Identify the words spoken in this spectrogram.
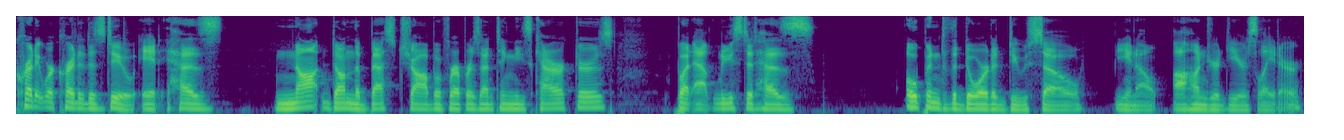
Credit where credit is due. It has not done the best job of representing these characters, but at least it has opened the door to do so, you know, a hundred years later.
